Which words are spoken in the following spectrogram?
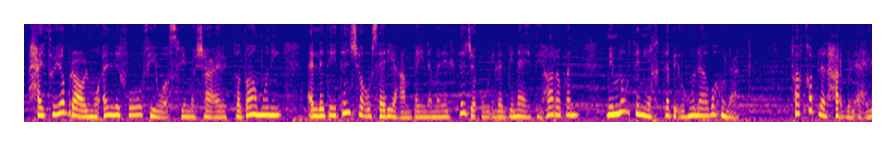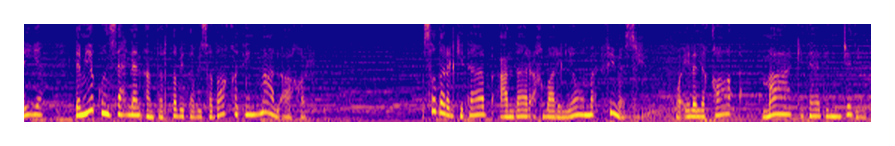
حيث يبرع المؤلف في وصف مشاعر التضامن التي تنشأ سريعا بين من التجأوا إلى البناية هربا من موت يختبئ هنا وهناك. فقبل الحرب الأهلية لم يكن سهلا أن ترتبط بصداقة مع الآخر. صدر الكتاب عن دار أخبار اليوم في مصر. وإلى اللقاء مع كتاب جديد.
